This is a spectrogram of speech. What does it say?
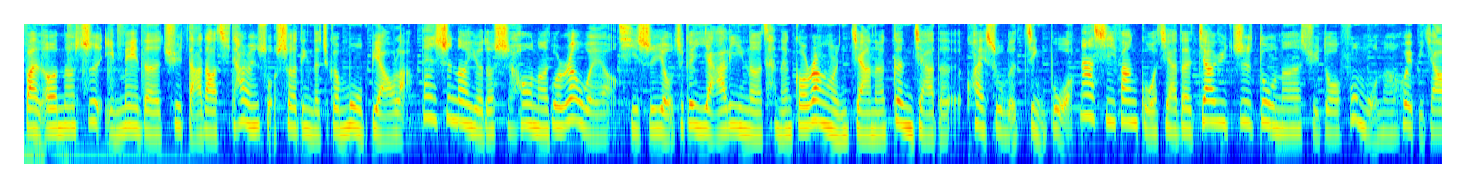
反而呢是一昧的去达到其他人所设定的这个目标啦。但是呢，有的时候呢，我认为哦，其实有这个压力呢，才能够让人家呢更加的快速的进步。那西方国家的教育制度呢，许多父母呢会比较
